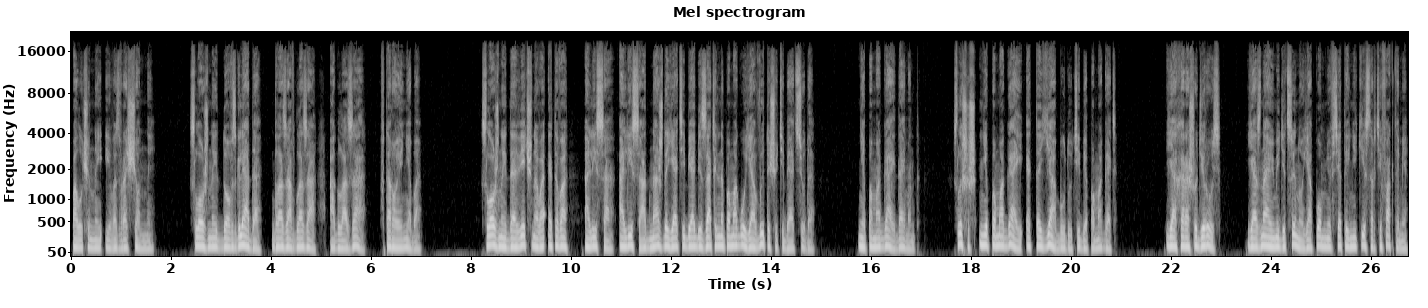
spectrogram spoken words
полученный и возвращенный. Сложный до взгляда, глаза в глаза, а глаза — второе небо. Сложный до вечного этого «Алиса, Алиса, однажды я тебе обязательно помогу, я вытащу тебя отсюда». Не помогай, Даймонд. Слышишь, не помогай, это я буду тебе помогать. Я хорошо дерусь. Я знаю медицину, я помню все тайники с артефактами,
